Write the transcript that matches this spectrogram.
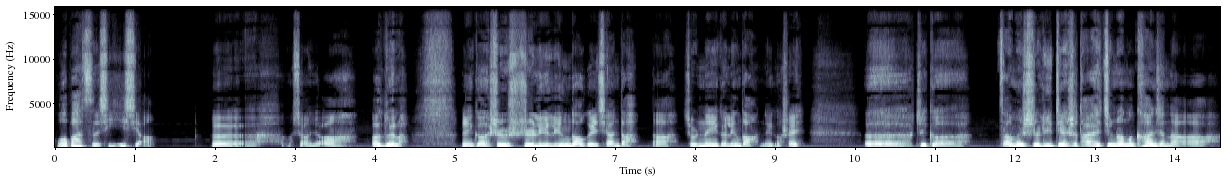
我爸仔细一想，呃，我想想啊，啊，对了，那个是市里领导给签的啊，就是那个领导，那个谁，呃，这个咱们市里电视台经常能看见的啊。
